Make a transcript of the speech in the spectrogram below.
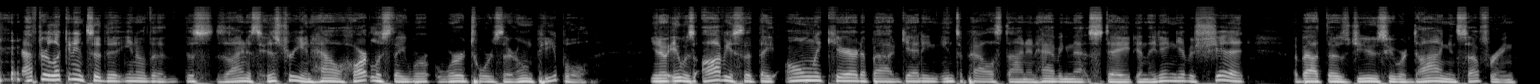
after looking into the, you know, the this Zionist history and how heartless they were were towards their own people, you know, it was obvious that they only cared about getting into Palestine and having that state, and they didn't give a shit about those Jews who were dying and suffering.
